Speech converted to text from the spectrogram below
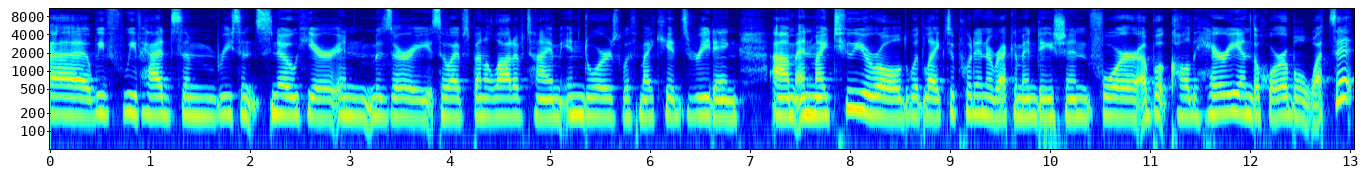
uh, we've we've had some recent snow here in Missouri, so I've spent a lot of time indoors with my kids reading. Um, and my two year old would like to put in a recommendation for a book called Harry and the Horrible What's It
